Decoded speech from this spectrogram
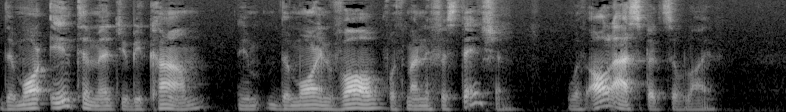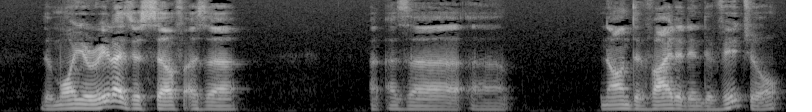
the more intimate you become, the more involved with manifestation, with all aspects of life. The more you realize yourself as a as a, a non-divided individual,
